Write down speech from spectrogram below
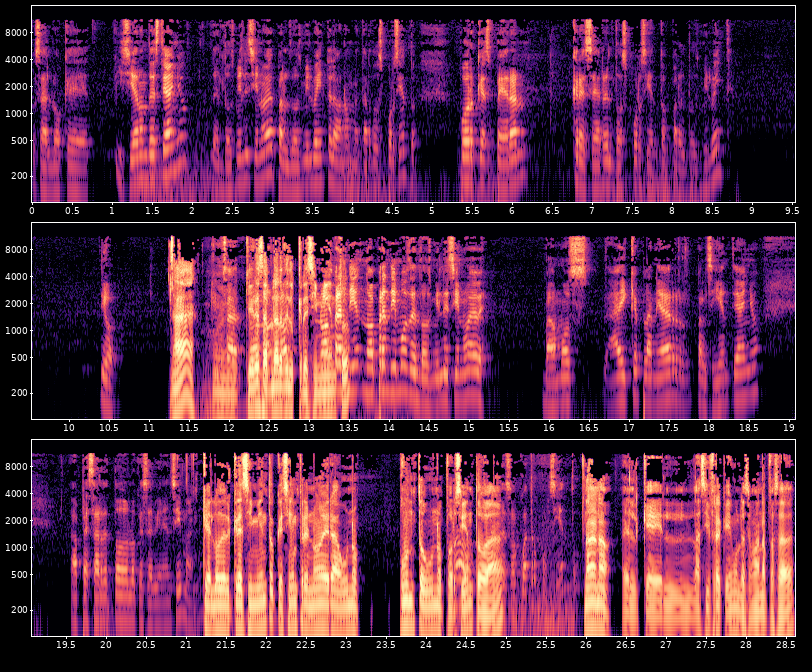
O sea, lo que hicieron de este año, del 2019, para el 2020 le van a aumentar 2%, porque esperan crecer el 2% para el 2020. Digo, Ah, o sea, ¿quieres no- hablar no- del no crecimiento? aprendi- No, aprendimos del 2019. Vamos, hay que planear para el siguiente año, a pesar de todo lo que se viene encima. ¿no? Que lo del crecimiento que siempre no era 1.1%, No, ¿ah? empezó 4%. No, no, no, el que el- la cifra que vimos la semana pasada,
